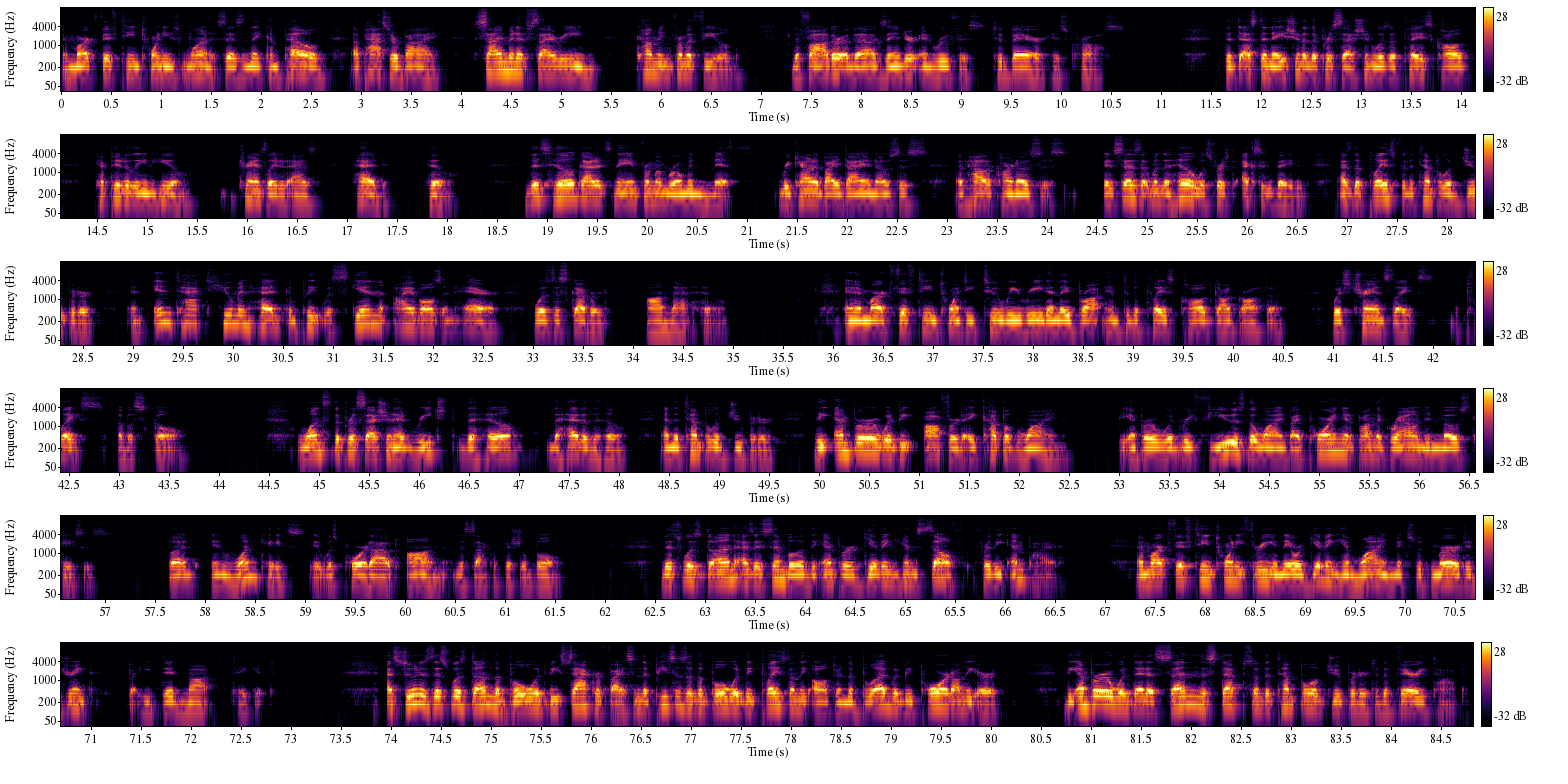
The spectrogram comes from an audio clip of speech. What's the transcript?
In Mark 15:21 it says and they compelled a passerby Simon of Cyrene, coming from a field, the father of Alexander and Rufus, to bear his cross. The destination of the procession was a place called Capitoline Hill, translated as Head Hill. This hill got its name from a Roman myth, recounted by Dionysius of Halicarnassus. It says that when the hill was first excavated as the place for the temple of Jupiter, an intact human head complete with skin, eyeballs, and hair was discovered, on that hill. And in Mark 15:22 we read and they brought him to the place called Golgotha, which translates the place of a skull. Once the procession had reached the hill, the head of the hill, and the temple of Jupiter, the emperor would be offered a cup of wine. The emperor would refuse the wine by pouring it upon the ground in most cases, but in one case it was poured out on the sacrificial bull. This was done as a symbol of the emperor giving himself for the empire. In Mark 15:23 and they were giving him wine mixed with myrrh to drink, but he did not take it. As soon as this was done, the bull would be sacrificed, and the pieces of the bull would be placed on the altar, and the blood would be poured on the earth. The emperor would then ascend the steps of the temple of Jupiter to the very top.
